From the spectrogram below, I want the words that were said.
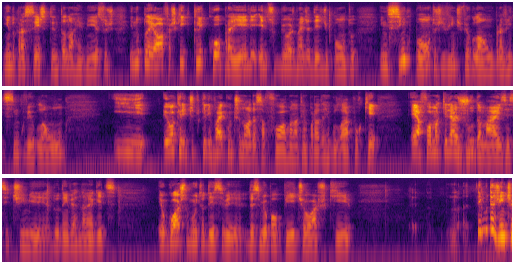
indo para sexta tentando arremessos e no playoff acho que clicou para ele, ele subiu as médias dele de ponto em 5 pontos de 20,1 para 25,1 e eu acredito que ele vai continuar dessa forma na temporada regular porque é a forma que ele ajuda mais esse time do Denver Nuggets eu gosto muito desse, desse meu palpite, eu acho que. Tem muita gente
